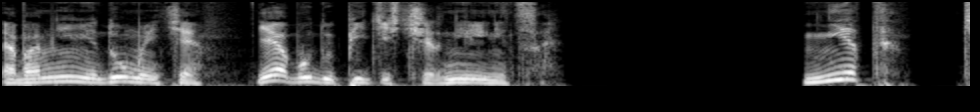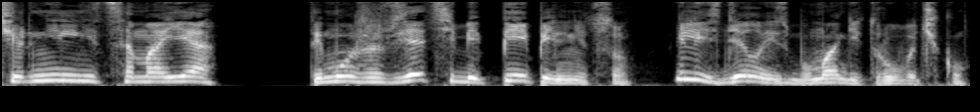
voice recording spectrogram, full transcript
обо мне не думайте. Я буду пить из чернильницы». «Нет, чернильница моя. Ты можешь взять себе пепельницу или сделай из бумаги трубочку».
